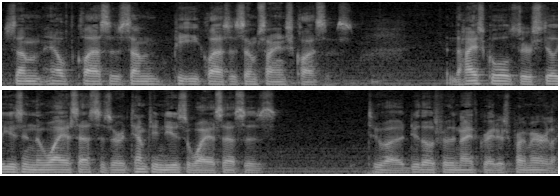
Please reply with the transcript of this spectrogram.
Some health classes, some PE classes, some science classes. In the high schools, they're still using the YSSs or attempting to use the YSSs to uh, do those for the ninth graders primarily.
